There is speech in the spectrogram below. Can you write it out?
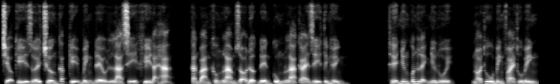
Triệu kỳ dưới trướng các kỵ binh đều là sĩ khí đại hạ căn bản không làm rõ được đến cùng là cái gì tình hình. Thế nhưng quân lệnh như núi, nói thu binh phải thu binh,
